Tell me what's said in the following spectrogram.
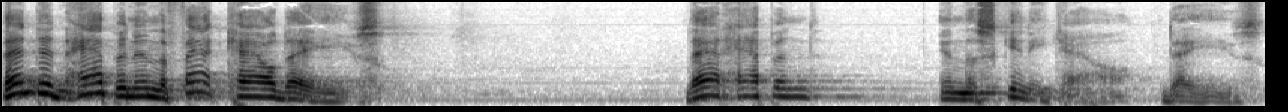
That didn't happen in the fat cow days. That happened in the skinny cow days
